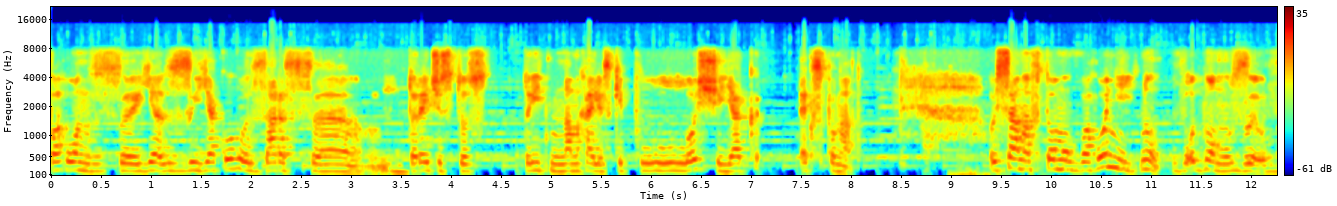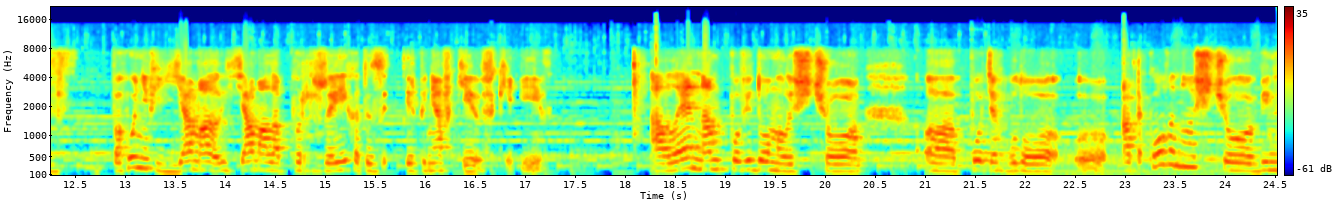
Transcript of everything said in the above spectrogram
вагон, з, якого зараз, е, до речі, стоїть на Михайлівській площі як експонат. ось саме в тому вагоні, ну в одному з вагонів я мала я мала приїхати з Ірпеня в Київ. В Київ. Але нам повідомили, що е, потяг було е, атаковано, що він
